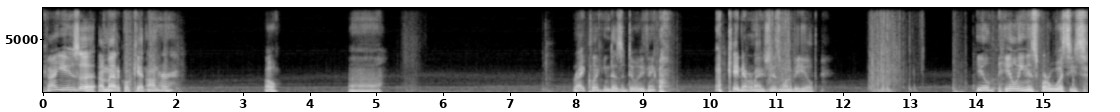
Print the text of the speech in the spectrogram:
Can I use a, a medical kit on her? Uh. Right clicking doesn't do anything. Oh. okay, never mind. She doesn't want to be healed. Heal, healing is for wussies.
